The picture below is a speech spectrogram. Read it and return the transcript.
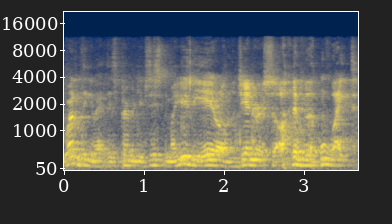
one thing about this primitive system, I usually err on the generous side of the weight.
